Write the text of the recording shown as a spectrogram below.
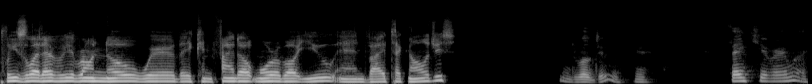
please let everyone know where they can find out more about you and VIE Technologies. Will do. Yeah. Thank you very much.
